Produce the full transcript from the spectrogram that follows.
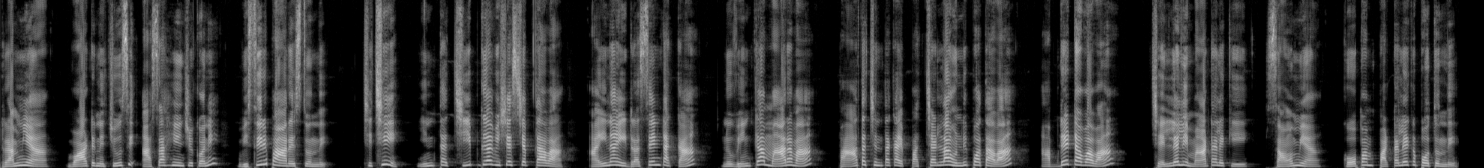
రమ్య వాటిని చూసి అసహ్యించుకొని విసిరి పారేస్తుంది. చిచి ఇంత చీప్గా విషెస్ చెప్తావా? అయినా ఈ డ్రెస్ ఏంటక్కా? నువ్వింకా మారవా? పాత చింతకాయ పచ్చడ్లా ఉండిపోతావా? అప్డేట్ అవ్వవా? చెల్లెలి మాటలకి సౌమ్య కోపం పట్టలేకపోతుంది.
